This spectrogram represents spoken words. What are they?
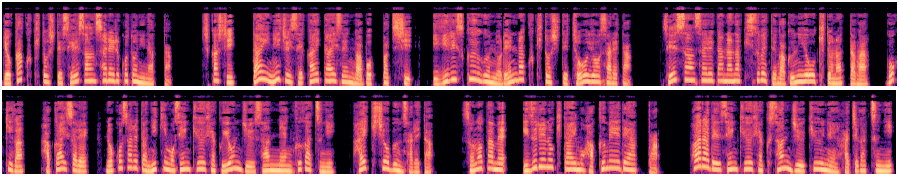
旅客機として生産されることになった。しかし、第二次世界大戦が勃発し、イギリス空軍の連絡機として徴用された。生産された7機すべてが軍用機となったが、5機が破壊され、残された2機も1943年9月に廃棄処分された。そのため、いずれの機体も白名であった。ファラデー1939年8月に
